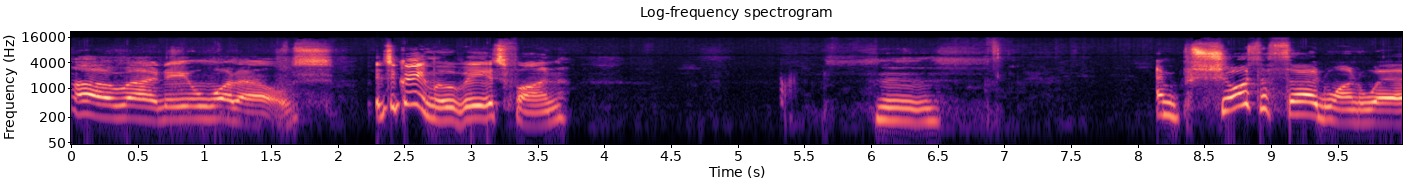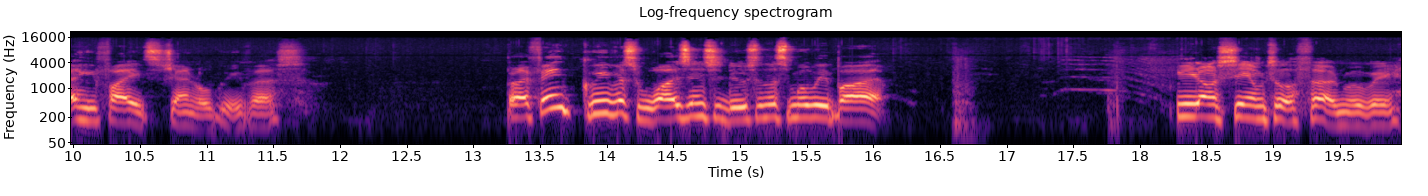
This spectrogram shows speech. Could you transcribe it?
Alrighty, what else? It's a great movie. It's fun. Hmm. I'm sure it's the third one where he fights General Grievous. But I think Grievous was introduced in this movie, but you don't see him until the third movie.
